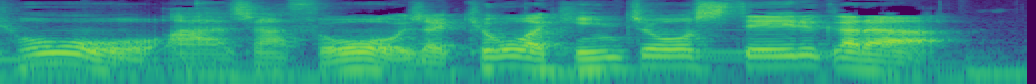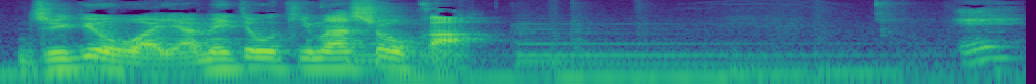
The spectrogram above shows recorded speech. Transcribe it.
今日、あ、じゃあそう。じゃあ今日は緊張しているから、授業はやめておきましょうか。え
